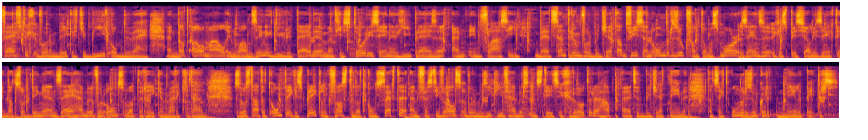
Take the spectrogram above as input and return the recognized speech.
voor een bekertje bier op de wei. En dat allemaal in waanzinnig dure tijden met historische energieprijzen en inflatie. Bij het Centrum voor Budgetadvies en Onderzoek van Thomas More zijn ze gespecialiseerd in dat soort dingen en zij hebben voor ons wat rekenwerk gedaan. Zo staat het ontegensprekelijk vast dat concerten en festivals voor muziekliefhebbers een steeds grotere hap uit het budget nemen. Dat zegt onderzoeker Nele Peters.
